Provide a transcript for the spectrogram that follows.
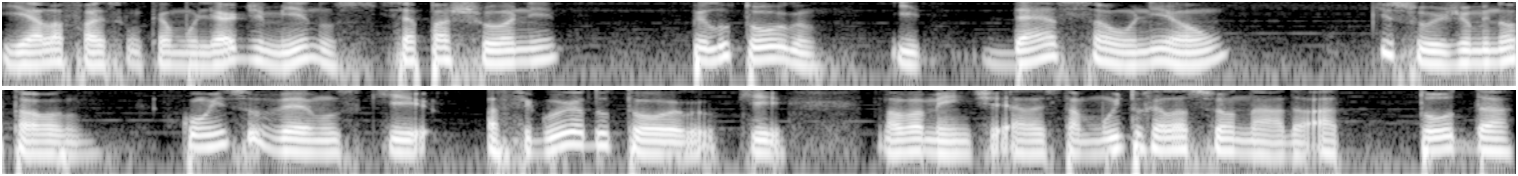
e ela faz com que a mulher de Minos se apaixone pelo touro. E dessa união que surge o Minotauro. Com isso vemos que a figura do touro, que novamente ela está muito relacionada a toda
